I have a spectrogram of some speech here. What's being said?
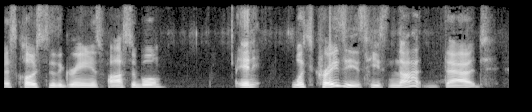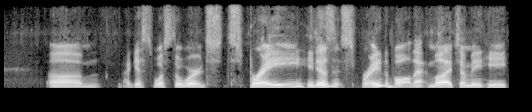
as close to the green as possible and what's crazy is he's not that um I guess what's the word spray. He doesn't spray the ball that much. I mean, he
